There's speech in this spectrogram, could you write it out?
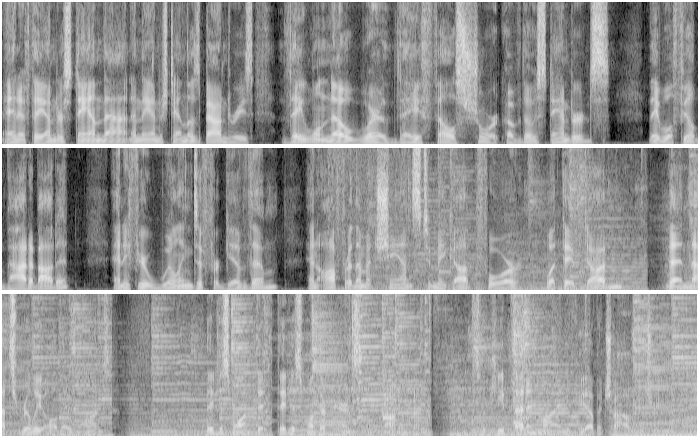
And if they understand that and they understand those boundaries, they will know where they fell short of those standards. They will feel bad about it. And if you're willing to forgive them, and offer them a chance to make up for what they've done, then that's really all they want. They just want the, they just want their parents to be proud of them. So keep that in mind if you have a child in treatment.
